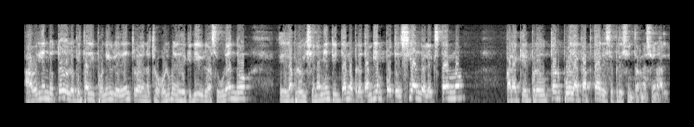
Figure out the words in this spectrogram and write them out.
abriendo todo lo que está disponible dentro de nuestros volúmenes de equilibrio, asegurando el aprovisionamiento interno, pero también potenciando el externo para que el productor pueda captar ese precio internacional.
